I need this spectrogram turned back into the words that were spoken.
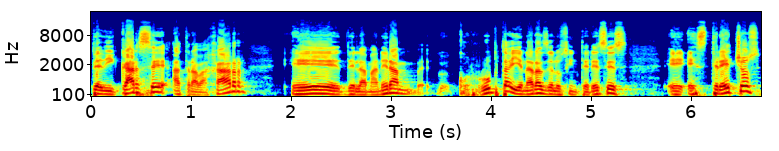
dedicarse a trabajar eh, de la manera corrupta y en aras de los intereses eh, estrechos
